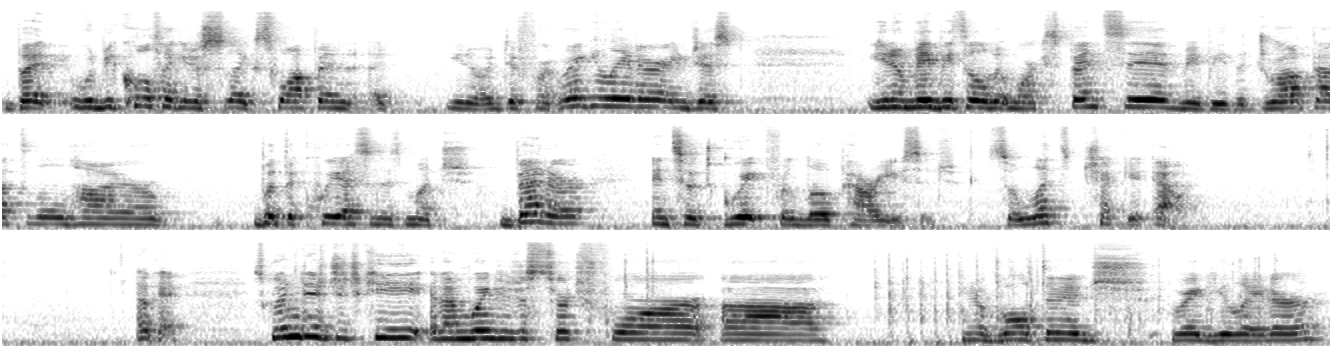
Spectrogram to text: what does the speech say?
but it would be cool if I could just like swap in a you know a different regulator and just you know maybe it's a little bit more expensive, maybe the dropout's a little higher, but the quiescent is much better, and so it's great for low power usage. So let's check it out. Okay, so go into DigiKey, and I'm going to just search for uh, you know voltage regulator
